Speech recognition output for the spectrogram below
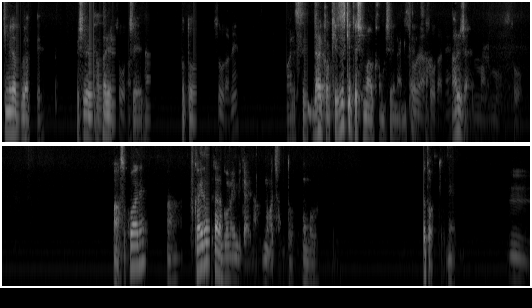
君だとだって、後ろに刺されるかもしれないこと、そうだね。あれす誰かを傷つけてしまうかもしれないみたいなさ、そうだね。あるじゃん。まあ、もう、そう。まあそこはね、まあ、不快だったらごめんみたいなのはちゃんと思う。だとね、うん。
